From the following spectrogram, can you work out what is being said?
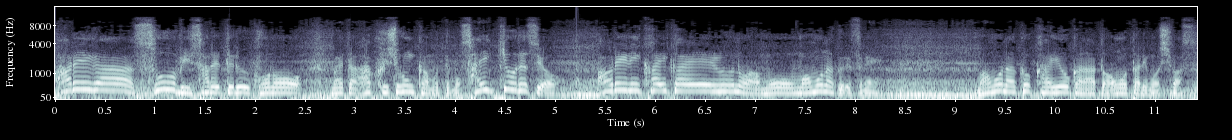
あれが装備されてるこの、またアクションカムってもう最強ですよあれに買い替えるのはもう間もなくですね間もなく変えようかなと思ったりもします。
